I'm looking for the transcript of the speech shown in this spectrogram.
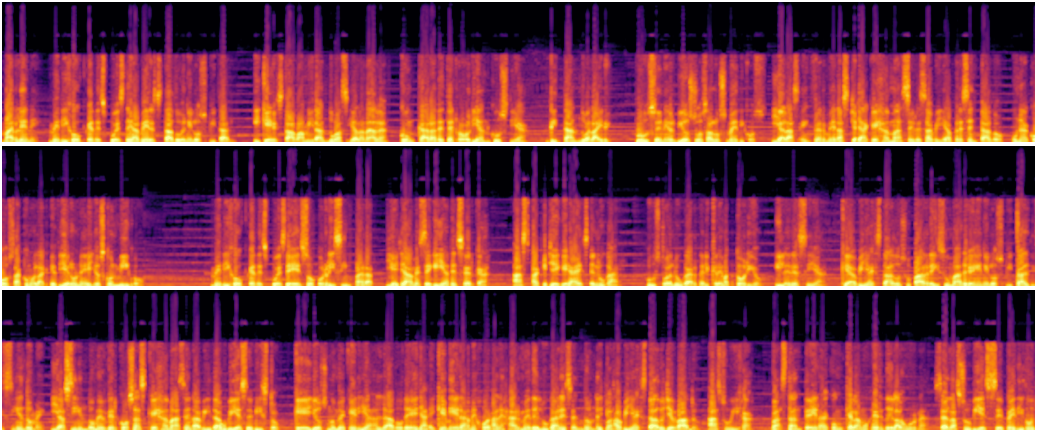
Marlene me dijo que después de haber estado en el hospital, y que estaba mirando hacia la nada, con cara de terror y angustia, gritando al aire, Puse nerviosos a los médicos y a las enfermeras ya que jamás se les había presentado una cosa como la que vieron ellos conmigo. Me dijo que después de eso corrí sin parar y ella me seguía de cerca, hasta que llegué a este lugar, justo al lugar del crematorio, y le decía, que había estado su padre y su madre en el hospital diciéndome y haciéndome ver cosas que jamás en la vida hubiese visto, que ellos no me quería al lado de ella y que me era mejor alejarme de lugares en donde yo había estado llevando a su hija. Bastante era con que la mujer de la urna se las hubiese pedido.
